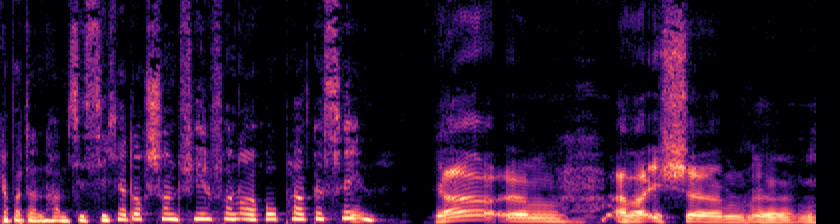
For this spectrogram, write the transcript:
Aber dann haben Sie sicher doch schon viel von Europa gesehen. Ja, ähm, aber ich ähm, äh,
